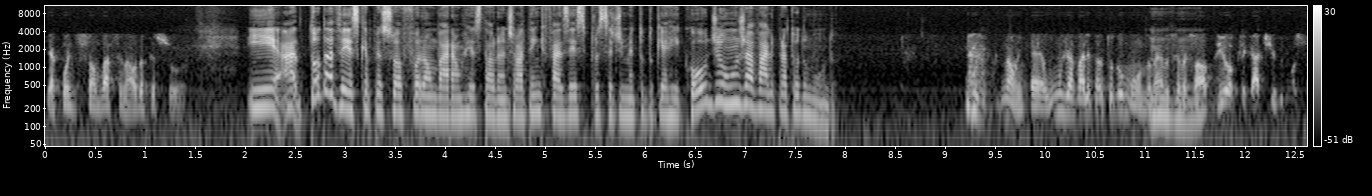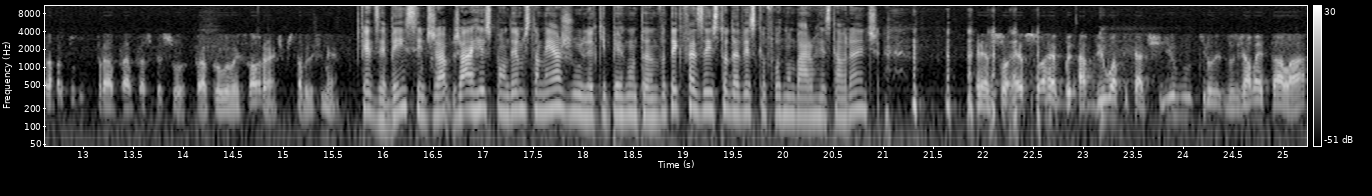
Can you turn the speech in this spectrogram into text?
e a condição vacinal da pessoa. E a, toda vez que a pessoa for a um bar, a um restaurante, ela tem que fazer esse procedimento do QR Code ou um já vale para todo mundo? Não, é, um já vale para todo mundo, né? Uhum. Você vai só abrir o aplicativo e mostrar para pra, as pessoas, para o restaurante, para o estabelecimento. Quer dizer, bem simples. Já, já respondemos também a Júlia aqui perguntando: vou ter que fazer isso toda vez que eu for num bar ou um restaurante? É só, é só abrir o aplicativo que já vai estar tá lá,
